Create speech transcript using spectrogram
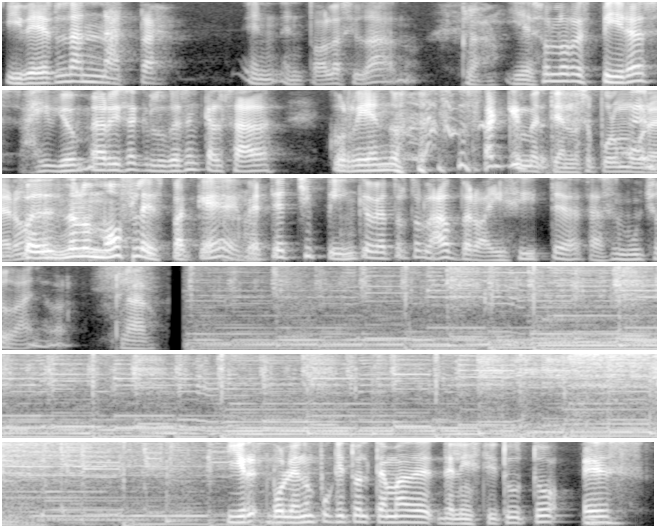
y ves la nata en, en toda la ciudad, ¿no? Claro. Y eso lo respiras, ay, yo me da risa que los ves en calzada corriendo. Metiéndose puro mugrero. Pues no los mofles, ¿para qué? Vete a Chipín que ve a otro, lado, pero ahí sí te, te haces mucho daño, ¿verdad? Claro. Y volviendo un poquito al tema del instituto, ¿es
